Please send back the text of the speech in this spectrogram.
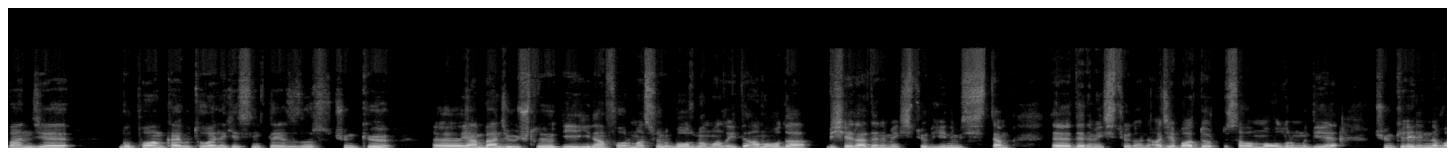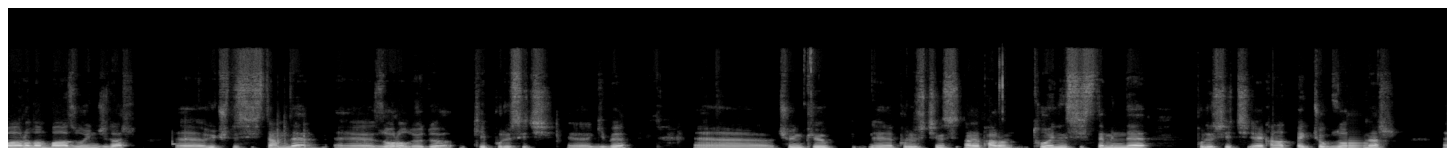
bence bu puan kaybı tuvale kesinlikle yazılır. Çünkü e, yani bence üçlü iyi giden formasyonu bozmamalıydı ama o da bir şeyler denemek istiyordu. Yeni bir sistem e, denemek istiyordu. Hani acaba dörtlü savunma olur mu diye. Çünkü elinde var olan bazı oyuncular e, üçlü sistemde e, zor oluyordu ki Pulisic e, gibi. E, çünkü e, Pulisic'in pardon Tuel'in sisteminde Pulisic e, kanat bek çok zor oynar. E,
